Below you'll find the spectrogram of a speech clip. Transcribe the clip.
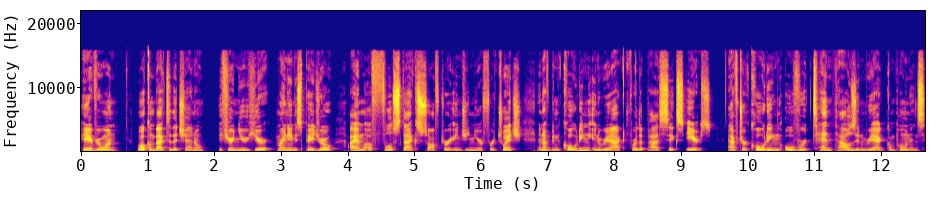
Hey everyone, welcome back to the channel. If you're new here, my name is Pedro. I am a full stack software engineer for Twitch and I've been coding in React for the past six years. After coding over 10,000 React components,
